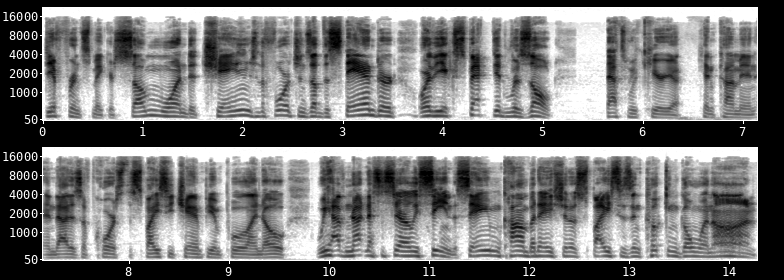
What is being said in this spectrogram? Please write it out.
difference maker, someone to change the fortunes of the standard or the expected result. That's where Keria can come in. And that is, of course, the spicy champion pool. I know we have not necessarily seen the same combination of spices and cooking going on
